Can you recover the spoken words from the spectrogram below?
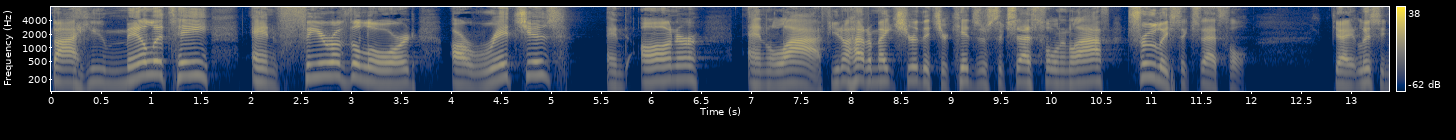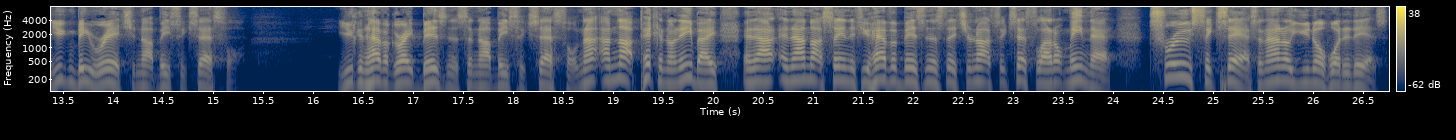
By humility and fear of the Lord are riches and honor and life. You know how to make sure that your kids are successful in life? Truly successful. Okay, listen, you can be rich and not be successful. You can have a great business and not be successful. Now, I'm not picking on anybody, and, I, and I'm not saying if you have a business that you're not successful. I don't mean that. True success, and I know you know what it is.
